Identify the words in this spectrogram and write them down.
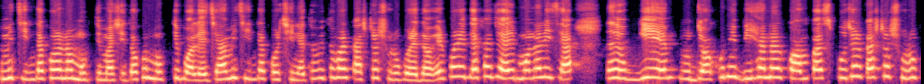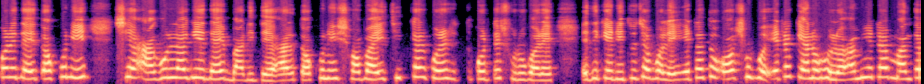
তুমি চিন্তা করো না মুক্তি মাসি। তখন মুক্তি বলে যে, আমি চিন্তা করছি না। তুমি তোমার কাজটা শুরু করে দাও। এরপরে দেখা যায় মোনালিসা গিয়ে যখনই বিহান আর কম্পাস পুজোর কাজটা শুরু করে দেয়, তখনই সে আগুন লাগিয়ে দেয় বাড়িতে। আর তখনই সবাই চিৎকার করে, করতে শুরু করে। এদিকে ঋতুজা বলে, এটা তো অশুভ। এটা কেন হলো? আমি এটা মানতে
